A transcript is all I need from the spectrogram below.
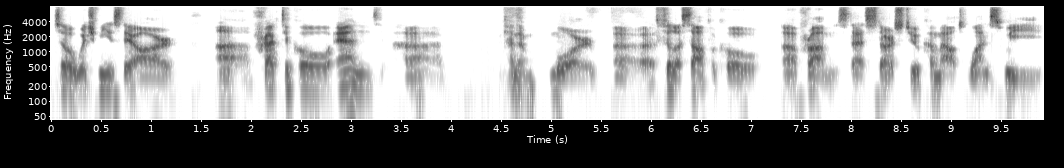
So, which means there are uh, practical and uh, kind of more philosophical problems that starts to come out once we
